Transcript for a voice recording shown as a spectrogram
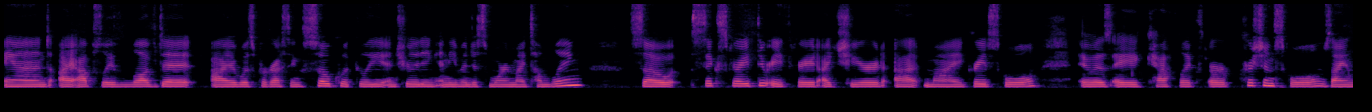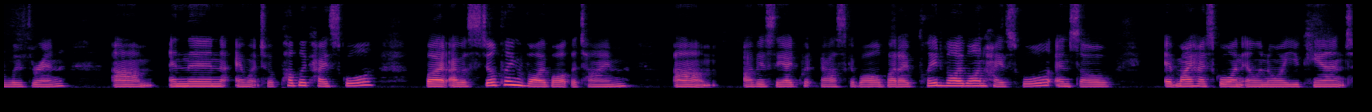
And I absolutely loved it. I was progressing so quickly in cheerleading and even just more in my tumbling. So, sixth grade through eighth grade, I cheered at my grade school. It was a Catholic or Christian school, Zion Lutheran. Um, and then I went to a public high school, but I was still playing volleyball at the time. Um, obviously, I'd quit basketball, but I played volleyball in high school. And so at my high school in Illinois, you can't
